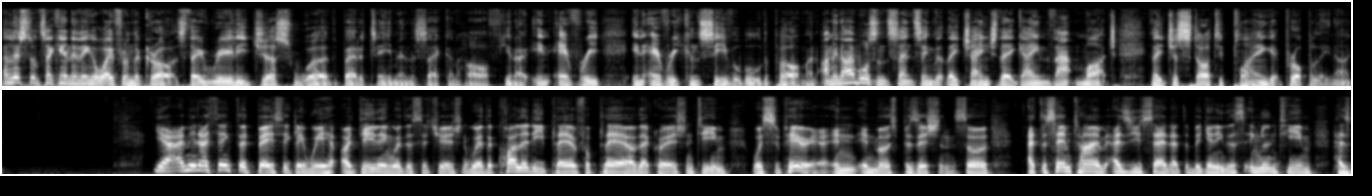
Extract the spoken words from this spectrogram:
And let's not take anything away from the Croats. They really just were the better team in the second half. You know, in every in every conceivable department. I mean, I wasn't sensing that they changed their game that much. They just started playing it properly. No. Yeah, I mean, I think that basically we are dealing with a situation where the quality player for player of that Croatian team was superior in, in most positions. So at the same time, as you said at the beginning, this England team has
